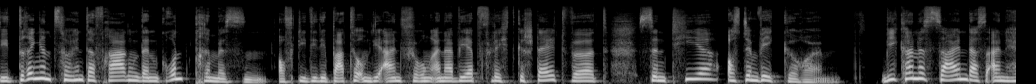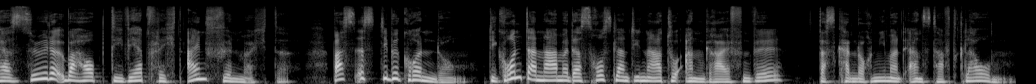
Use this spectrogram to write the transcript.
Die dringend zu hinterfragenden Grundprämissen, auf die die Debatte um die Einführung einer Wehrpflicht gestellt wird, sind hier aus dem Weg geräumt. Wie kann es sein, dass ein Herr Söder überhaupt die Wehrpflicht einführen möchte? Was ist die Begründung? Die Grundannahme, dass Russland die NATO angreifen will? Das kann doch niemand ernsthaft glauben.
